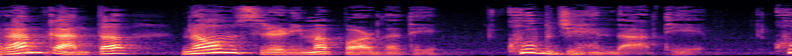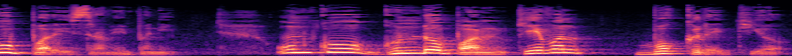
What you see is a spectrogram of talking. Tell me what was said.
रामकान्त नवम श्रेणीमा पढ्दथे। खुब जेहेन्दार थिए। खुब परिश्रमी पनि। उनको गुन्डोपन केवल बोक्रे थियो।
